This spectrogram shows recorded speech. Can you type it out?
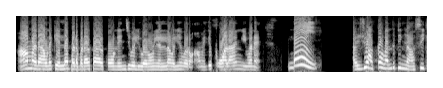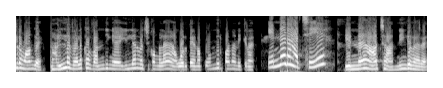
ஆமாடா அவனுக்கு எல்லா படபடப்பா இருக்கும். நெஞ்சு வலி வரும் எல்லா வலியும் வரும். அவன் போடாங்க இவனே. டேய்! ஐயோ அக்கா வந்துட்டீங்களா? சீக்கிரம் வாங்க. நல்ல விளக்க வந்தீங்க. இல்லன்னு வச்சுக்கோங்களேன் ஒருத்தன் எனக்கு இருப்பான்னு நினைக்கிறேன். என்னடா ஆச்சு? என்ன ஆச்சா? நீங்க வேற.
